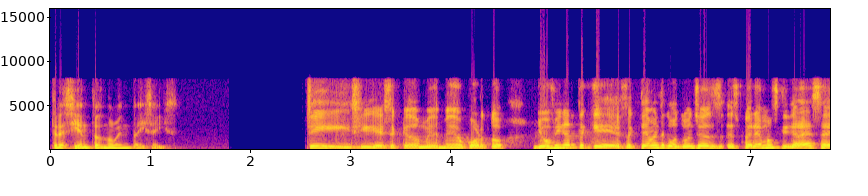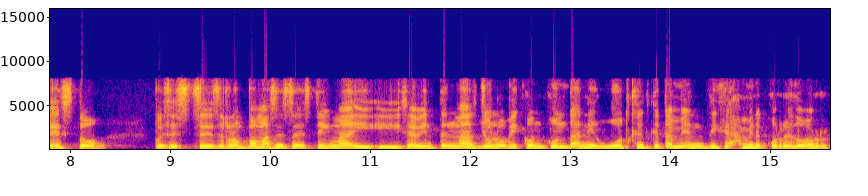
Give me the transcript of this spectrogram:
396. Sí, sí, se quedó medio, corto. Yo fíjate que efectivamente, como tú dices, esperemos que gracias a esto, pues se rompa más ese estigma y, se avienten más. Yo lo vi con, con Danny Woodhead, que también dije, ah, mira, corredor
